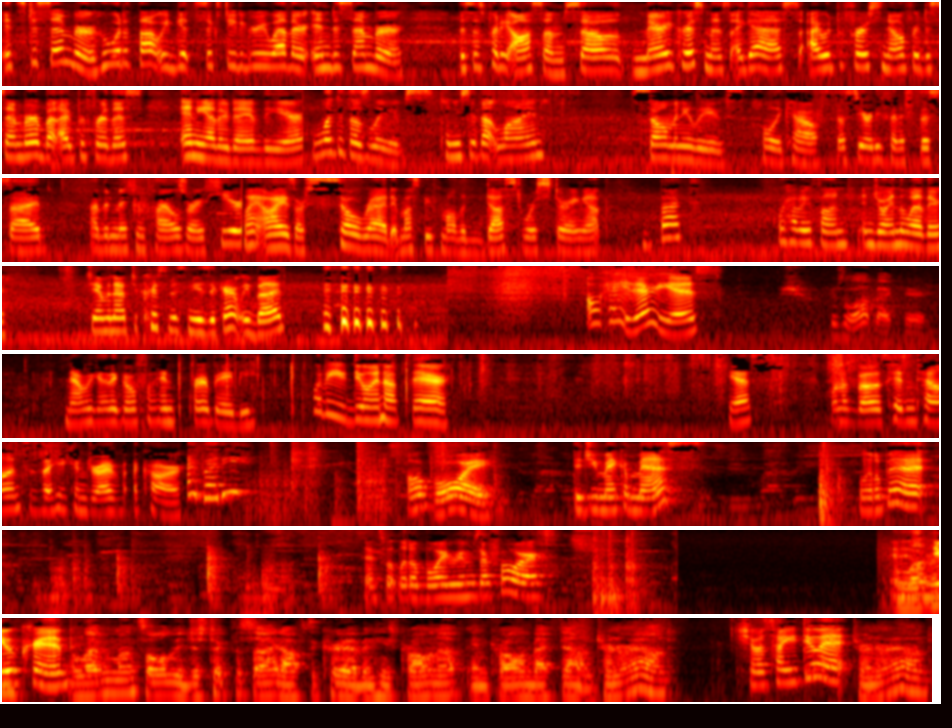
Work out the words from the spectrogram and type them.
It's December. Who would have thought we'd get 60 degree weather in December? This is pretty awesome. So, Merry Christmas, I guess. I would prefer snow for December, but I'd prefer this any other day of the year. Look at those leaves. Can you see that line? So many leaves. Holy cow. Dusty already finished this side. I've been making piles right here. My eyes are so red. It must be from all the dust we're stirring up. But we're having fun, enjoying the weather. Jamming out to Christmas music, aren't we, bud? oh, hey, there he is. There's a lot back here. Now we gotta go find Fur Baby. What are you doing up there? Yes, one of Bo's hidden talents is that he can drive a car. Hi, buddy. Oh boy. Did you make a mess? A little bit. That's what little boy rooms are for. In his new crib. 11 months old. We just took the side off the crib and he's crawling up and crawling back down. Turn around. Show us how you do it. Turn around.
